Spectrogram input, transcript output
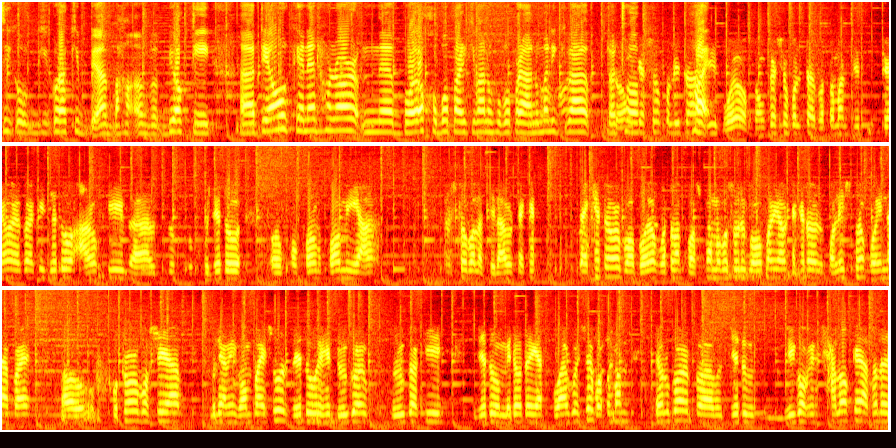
যিগৰাকী ব্যক্তি তেওঁ কেনেধৰণৰ বয়স হ'ব পাৰে কিমান হ'ব পাৰে আনুমানিক কিবা তথ্য টংকেশ্বৰ কলিতা বৰ্তমান তেওঁ এগৰাকী যিহেতু আৰক্ষী যিহেতু কৰ্ম- কৰ্মী কনষ্টেবল আছিল আৰু তেখেত তেখেতৰ বয়স বৰ্তমান পঁচপন্ন বছৰ বুলি ক'ব পাৰি আৰু তেখেতৰ কনিষ্ঠ কন্যা প্ৰায় সোতৰ বছৰীয়া বুলি আমি গম পাইছোঁ যিহেতু সেই দুয়োগৰাকী দুয়োগৰাকী যিহেতু মৃতদেহ ইয়াত পোৱা গৈছে বৰ্তমান তেওঁলোকৰ যিহেতু যিগৰাকী চালকে আচলতে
